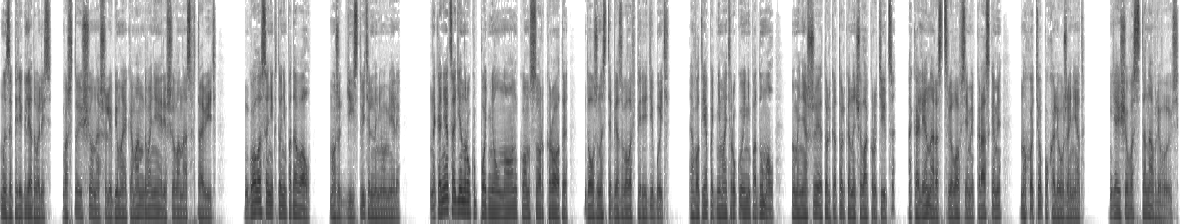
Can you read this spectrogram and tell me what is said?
Мы запереглядывались, во что еще наше любимое командование решило нас втравить. Голоса никто не подавал, может, действительно не умели. Наконец, один руку поднял, но он комсорг роты, должность обязывала впереди быть. А вот я поднимать руку и не подумал, у меня шея только-только начала крутиться а колено расцвело всеми красками, но хоть опухоли уже нет. Я еще восстанавливаюсь.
